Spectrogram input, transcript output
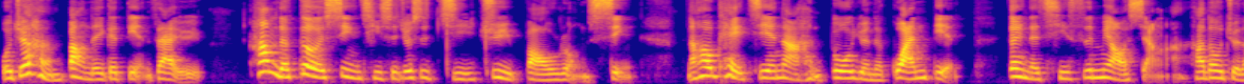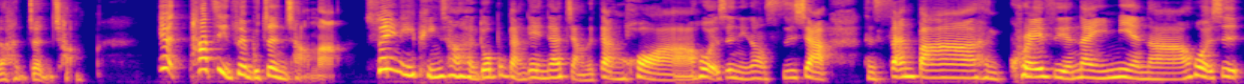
我觉得很棒的一个点在于，他们的个性其实就是极具包容性，然后可以接纳很多元的观点，跟你的奇思妙想啊，他都觉得很正常，因为他自己最不正常嘛。所以你平常很多不敢跟人家讲的干话啊，或者是你那种私下很三八啊、很 crazy 的那一面啊，或者是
